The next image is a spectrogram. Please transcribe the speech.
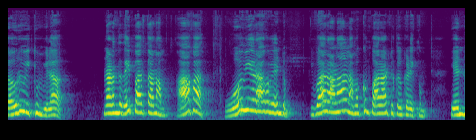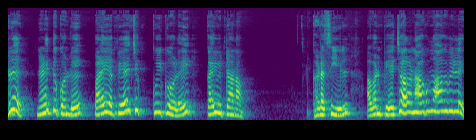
கௌரவிக்கும் விழா நடந்ததை பார்த்தானாம். ஆகா ஓவியராக வேண்டும். இவ்வாறானால் நமக்கும் பாராட்டுக்கள் கிடைக்கும் என்று நினைத்து கொண்டு பழைய பேச்சு குறிக்கோளை கைவிட்டானாம். கடைசியில் அவன் பேச்சாளனாகவும் ஆகவில்லை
